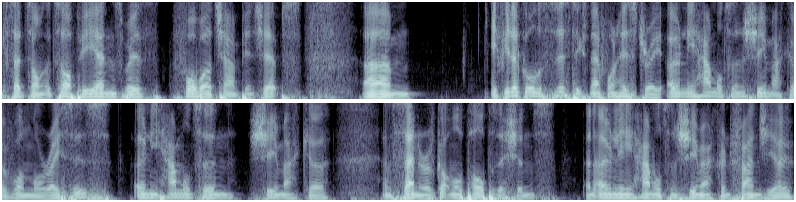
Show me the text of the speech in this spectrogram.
said Tom at the top, he ends with four world championships. Um, if you look at all the statistics in F1 history, only Hamilton and Schumacher have won more races. Only Hamilton, Schumacher, and Senna have got more pole positions, and only Hamilton, Schumacher, and Fangio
